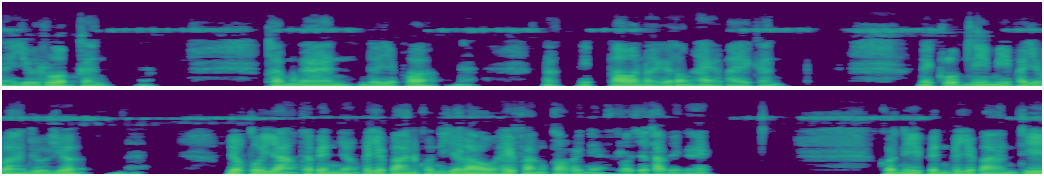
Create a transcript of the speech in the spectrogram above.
นะอยู่ร่วมกันนะทำงานโดยเฉพาะนะหนักนิดเบาหน่อยก็ต้องให้อภัยกัน ในกลุ่มนี้มีพยาบาลอยู่เยอะนะยกตัวอย่างถ้าเป็นอย่างพยาบาลคนที่จะเล่าให้ฟังต่อไปเนี้ยเราจะทํำยังไง คนนี้เป็นพยาบาลที่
